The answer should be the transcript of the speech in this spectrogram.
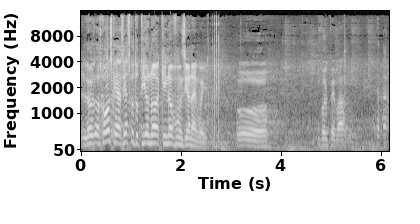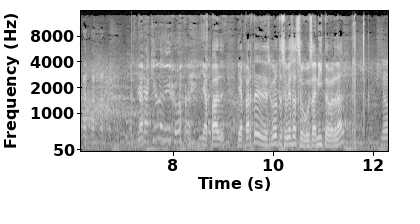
Los, los juegos que hacías con tu tío no, aquí no funcionan, güey. Oh, golpe bajo. Mira, ¿quién lo dijo? Y, apar- y aparte, de seguro te subías a su gusanito, ¿verdad? No,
